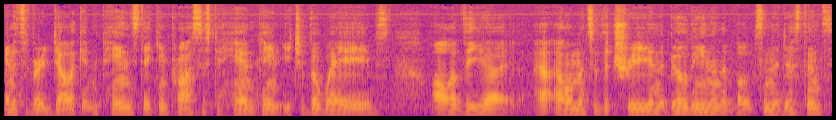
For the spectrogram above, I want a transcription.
and it's a very delicate and painstaking process to hand paint each of the waves, all of the uh, elements of the tree and the building and the boats in the distance.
